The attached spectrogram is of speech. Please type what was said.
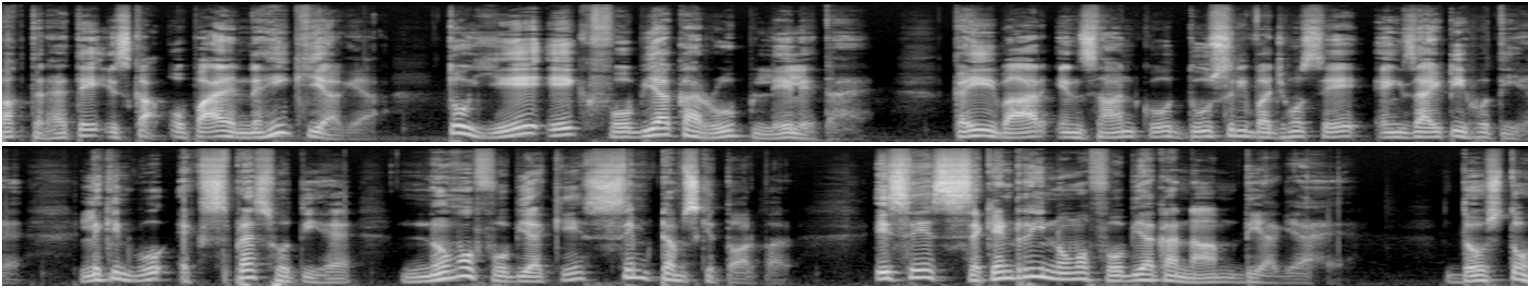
वक्त रहते इसका उपाय नहीं किया गया तो ये एक फोबिया का रूप ले लेता है। कई बार इंसान को दूसरी वजहों से एंजाइटी होती है, लेकिन वो एक्सप्रेस होती है नोमोफोबिया के सिम्टम्स के तौर पर। इसे सेकेंडरी नोमोफोबिया का नाम दिया गया है। दोस्तों,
